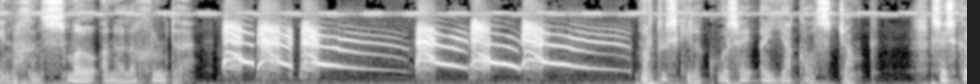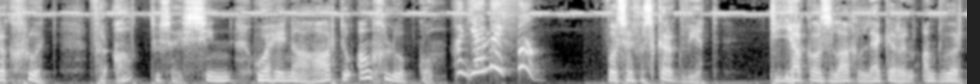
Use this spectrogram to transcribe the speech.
en begin smil aan hulle groente. Maar toe skielik hoor sy 'n jakkals chunk. Sy skrik groot, veral toe sy sien hoe hy na haar toe aangeloop kom. Gaan jy my? Wil sy verskrik weet. Die jakkals lag lekker en antwoord:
